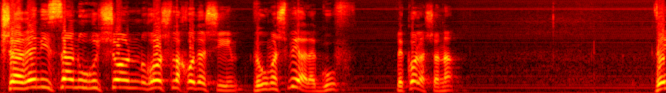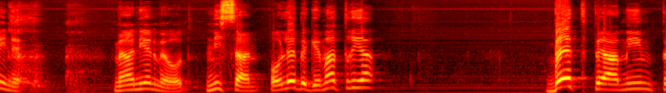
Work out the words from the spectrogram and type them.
שהרי ניסן הוא ראשון ראש לחודשים, והוא משפיע על הגוף לכל השנה. והנה, מעניין מאוד, ניסן עולה בגמטריה ב' פעמים פ',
